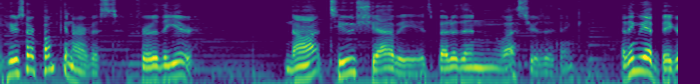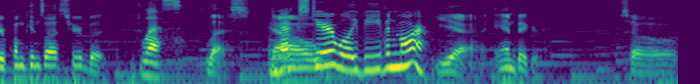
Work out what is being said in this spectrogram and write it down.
Here's our pumpkin harvest for the year. Not too shabby. It's better than last year's, I think. I think we had bigger pumpkins last year, but Less. less. And Next year will he be even more. Yeah, and bigger. So,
